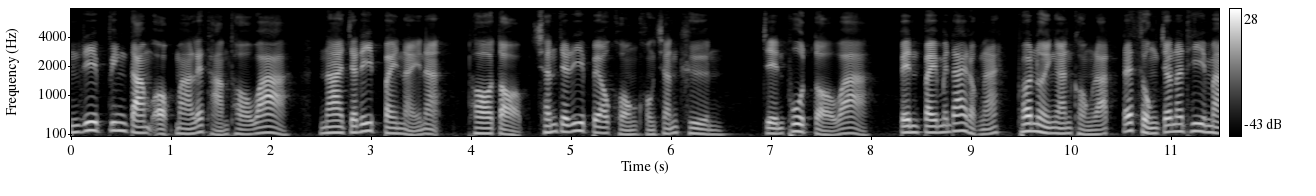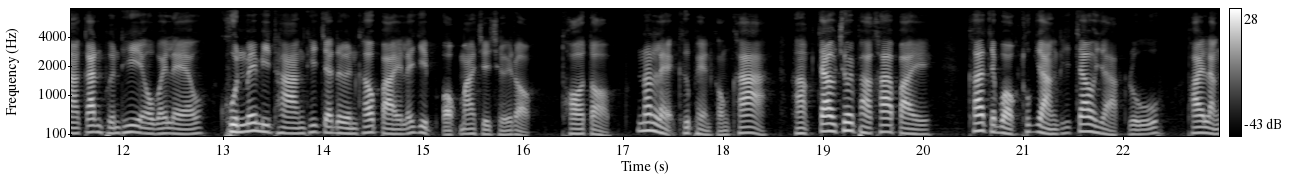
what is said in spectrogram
นรีบวิ่งตามออกมาและถามทอว่า นายจะรีบไปไหนน่ะ ทอตอบ ฉันจะรีบไปเอาของของฉันคืน เจนพูดต่อว่า เป็นไปไม่ได้หรอกนะ เพราะหน่วยงานของรัฐได้ส่งเจ้าหน้าที่มากั้นพื้นที่เอาไว้แล้ว คุณไม่มีทางที่จะเดินเข้าไปและหยิบออกมาเฉยๆหรอก ทอตอบ นั่นแหละคือแผนของข้า หากเจ้าช่วยพาข้าไป ข้าจะบอกทุกอย่างที่เจ้าอยากรู้ ภายหลัง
